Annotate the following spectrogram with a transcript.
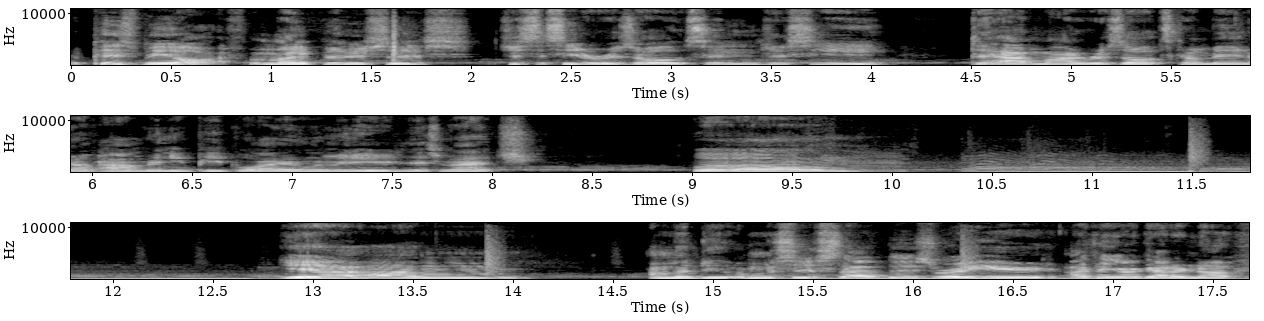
it pissed me off. I might finish this just to see the results and just see to have my results come in of how many people I eliminated this match. But um Yeah, I'm I'm gonna do I'm gonna just stop this right here. I think I got enough.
